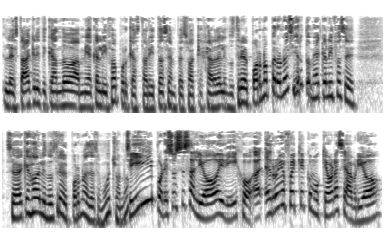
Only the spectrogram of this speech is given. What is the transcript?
le estaba criticando a Mia Khalifa porque hasta ahorita se empezó a quejar de la industria del porno, pero no es cierto, Mia Khalifa se, se había quejado de la industria del porno desde hace mucho, ¿no? Sí, por eso se salió y dijo. Ah, El rollo fue que como que ahora se abrió.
